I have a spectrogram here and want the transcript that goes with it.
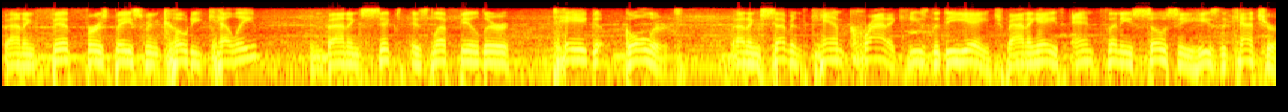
Batting fifth, first baseman Cody Kelly. And batting sixth is left fielder Tage Golert. Batting seventh, Cam Craddock. He's the DH. Batting eighth, Anthony Sosi. He's the catcher.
